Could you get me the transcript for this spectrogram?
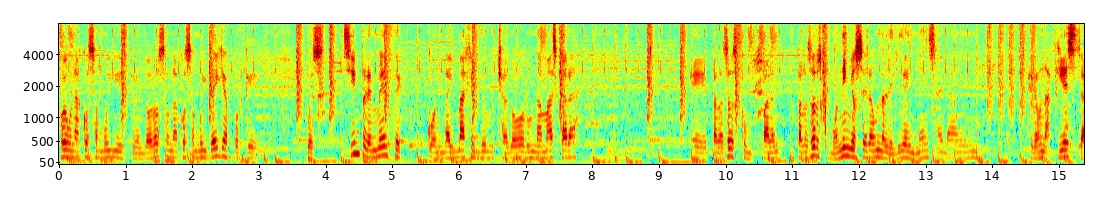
fue una cosa muy esplendorosa, una cosa muy bella porque pues simplemente con la imagen de un luchador, una máscara, eh, para, nosotros como, para, nosotros como niños era una alegría inmensa, era, un, era una fiesta.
